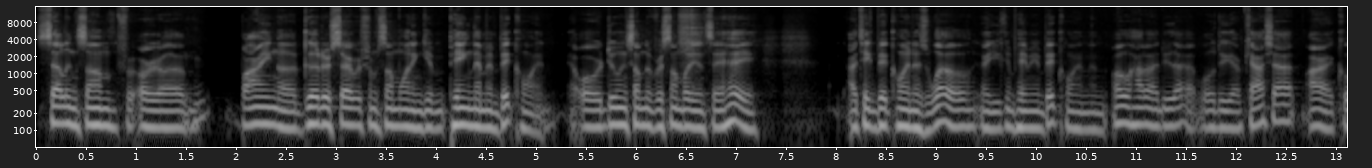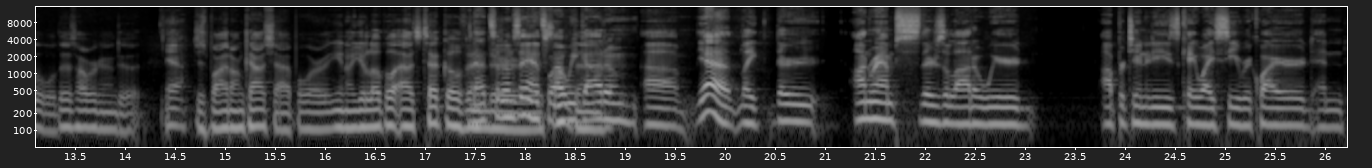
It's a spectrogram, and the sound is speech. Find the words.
selling some for or uh, mm-hmm. Buying a good or service from someone and giving paying them in Bitcoin, or doing something for somebody and say, hey I take Bitcoin as well. You can pay me in Bitcoin. And oh, how do I do that? Well, do you have Cash App? All right, cool. Well, this is how we're gonna do it. Yeah, just buy it on Cash App or you know your local Azteco vendor. That's what I'm saying. That's why we got them. Um, yeah, like they're on ramps. There's a lot of weird opportunities, KYC required, and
